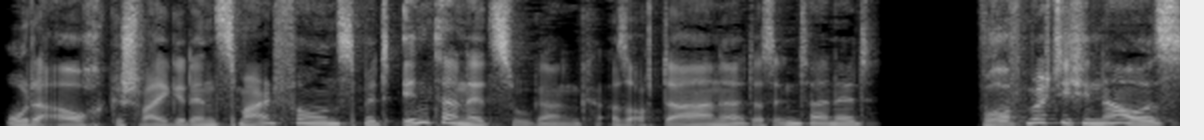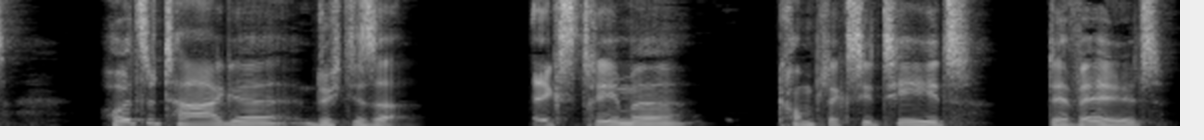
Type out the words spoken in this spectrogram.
oder auch geschweige denn Smartphones mit Internetzugang. Also auch da, ne, das Internet. Worauf möchte ich hinaus? Heutzutage durch diese extreme Komplexität der Welt,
